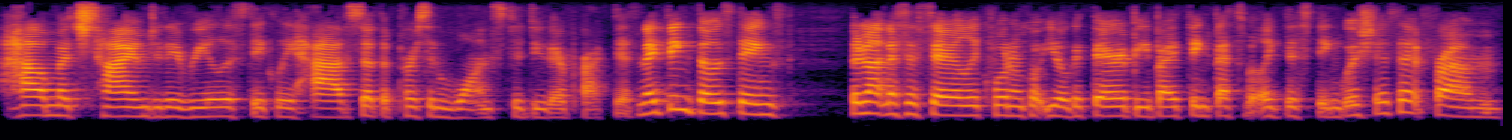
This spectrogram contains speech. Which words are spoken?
how much time do they realistically have so that the person wants to do their practice. And I think those things, they're not necessarily quote unquote yoga therapy, but I think that's what like distinguishes it from,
